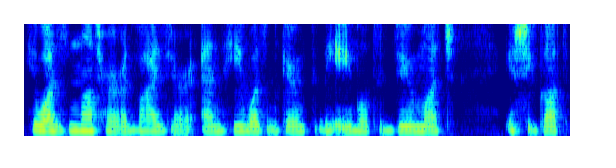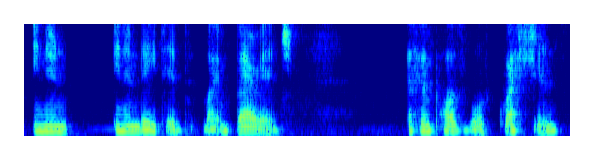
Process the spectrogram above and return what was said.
He was not her adviser, and he wasn't going to be able to do much if she got inundated by a barrage of impossible questions,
